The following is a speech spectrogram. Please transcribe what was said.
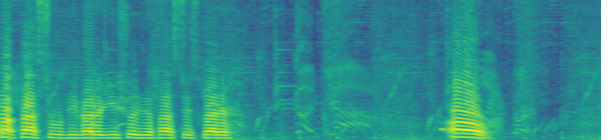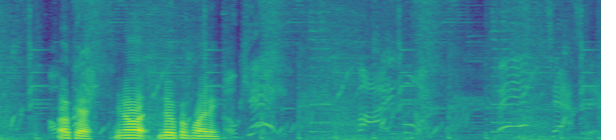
Thought faster would be better. Usually the faster is better. Oh, Fine work. All okay. You know what? No complaining. Okay. Five more. Fantastic.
